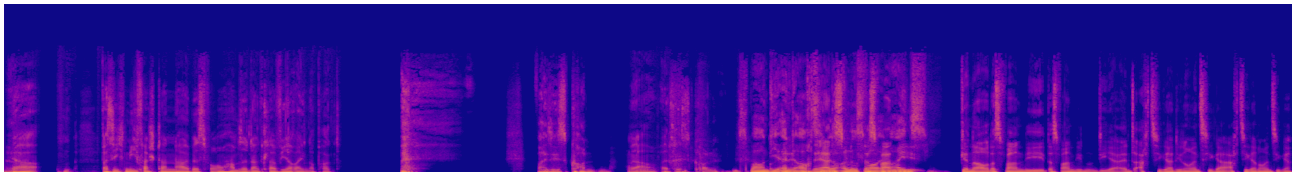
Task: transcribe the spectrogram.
Ja. ja was ich nie verstanden habe, ist, warum haben sie dann Klavier reingepackt? weil sie es konnten. Ja, weil sie es konnten. Das waren die End-80er, ja, das, alles das war im Eins. Genau, das waren die, das waren die, die End-80er, die 90er, 80er, 90er.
